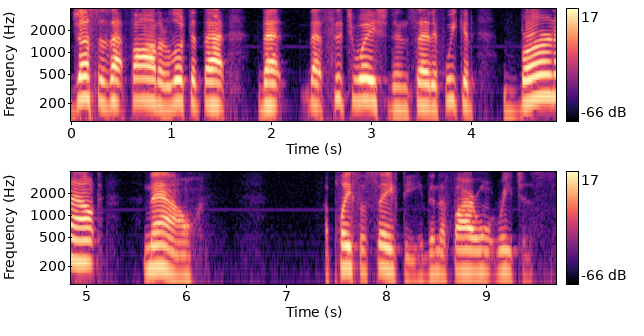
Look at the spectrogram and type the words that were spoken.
just as that father looked at that, that, that situation and said, if we could burn out now a place of safety, then the fire won't reach us.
